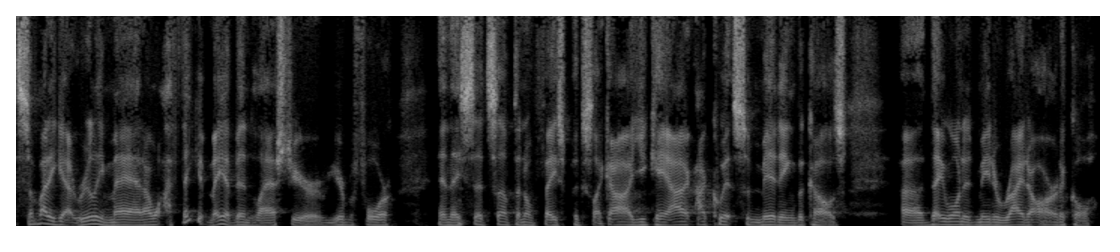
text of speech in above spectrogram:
somebody got really mad. I, I, think it may have been last year or year before, and they said something on Facebook. It's like, ah, oh, you can't. I, I, quit submitting because uh, they wanted me to write an article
